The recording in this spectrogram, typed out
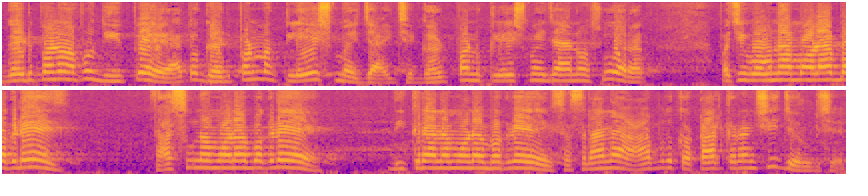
ગઢપણ આપણું દીપે, આ તો ગઢપણમાં ક્લેશમય જાય છે. ગઢપણ ક્લેશમય જાયનો શું અરક પછી વહુના મોડા બગડે, સાસુના મોડા બગડે, દીકરાના મોડા બગડે, સસરાના, આ બધું કકાટ કરવાની શી જરૂર છે?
